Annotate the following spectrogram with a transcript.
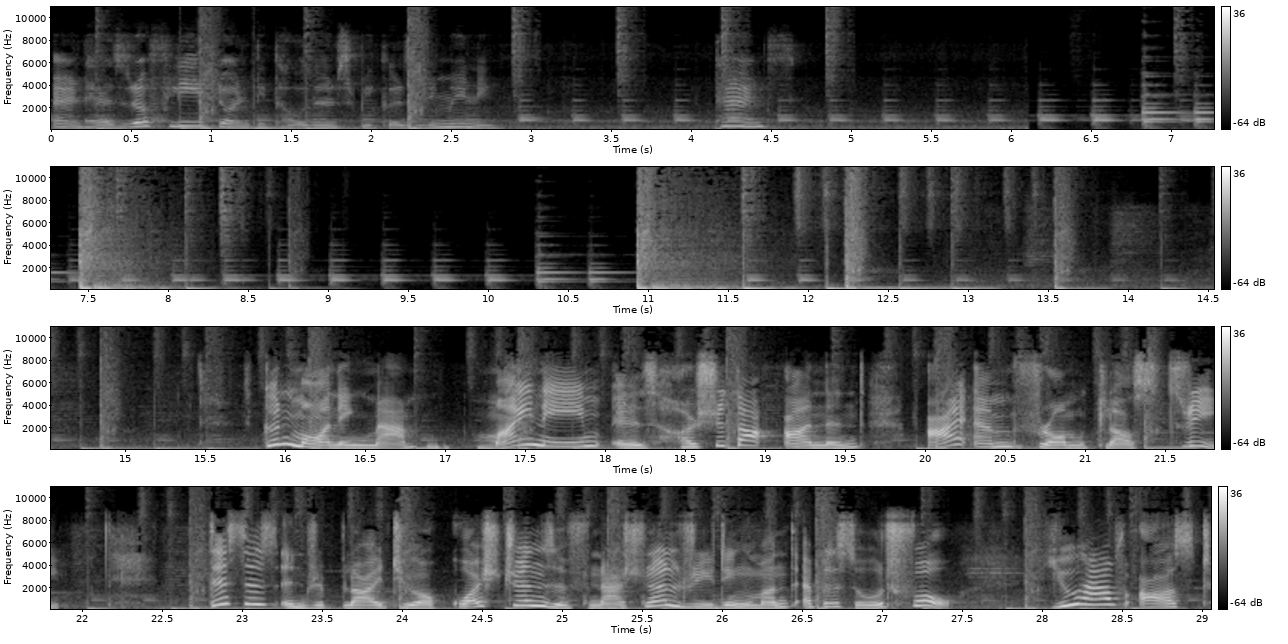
and has roughly 20,000 speakers remaining. Thanks. Morning, ma'am. My name is Harshita Anand. I am from class 3. This is in reply to your questions of National Reading Month episode 4. You have asked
